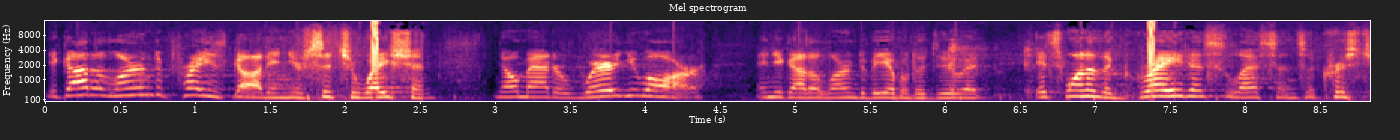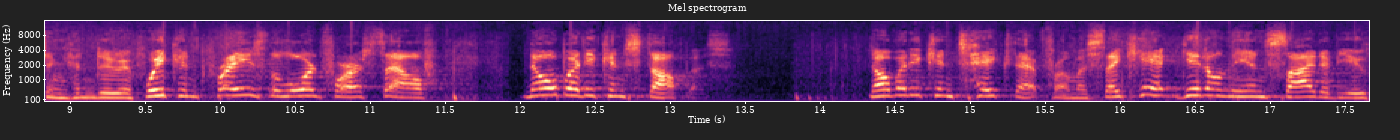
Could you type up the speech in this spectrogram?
You got to learn to praise God in your situation, no matter where you are, and you got to learn to be able to do it. It's one of the greatest lessons a Christian can do. If we can praise the Lord for ourselves, nobody can stop us. Nobody can take that from us. They can't get on the inside of you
